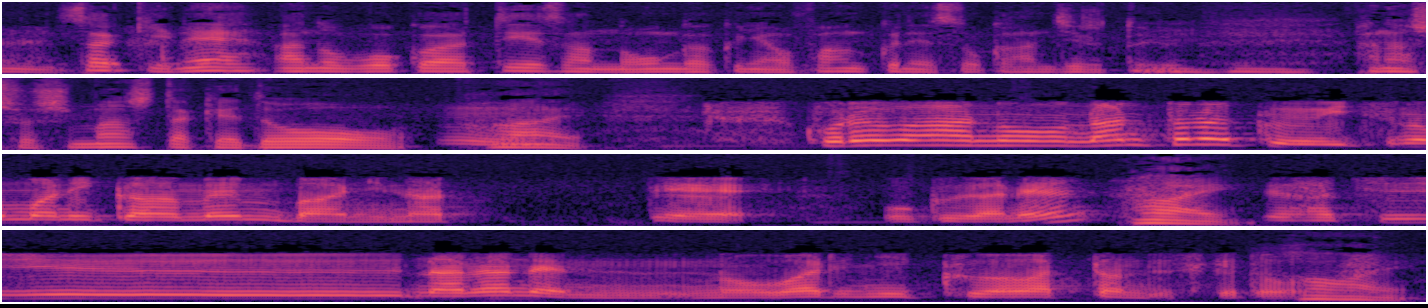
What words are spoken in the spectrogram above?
んんん。さっきねあの僕は T さんの音楽にはファンクネスを感じるという話をしましたけど、うん。はい。これはあのなんとなくいつの間にかメンバーになって、僕がね、はい。で87年の終わりに加わったんですけど、はい。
